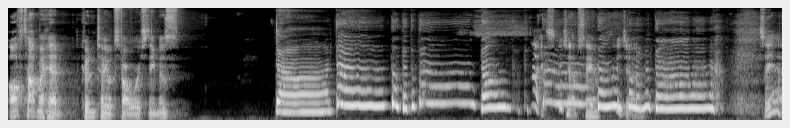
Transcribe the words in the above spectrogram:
Off the top of my head, couldn't tell you what Star Wars theme is. Dun, dun, dun, dun, dun, dun. Nice. Good job, Sam. Good job. So yeah,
